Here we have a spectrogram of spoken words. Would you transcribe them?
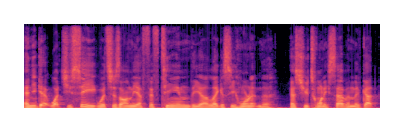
and you get what you see, which is on the F-15, the uh, Legacy Hornet, and the Su-27. They've got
